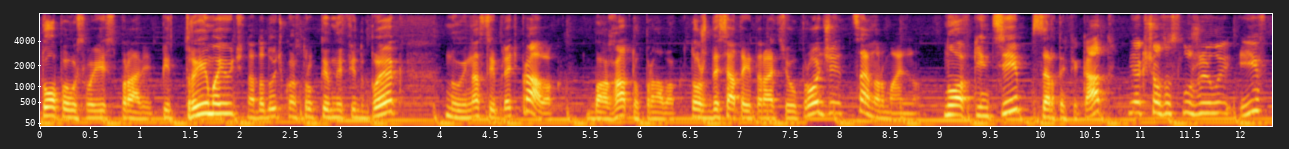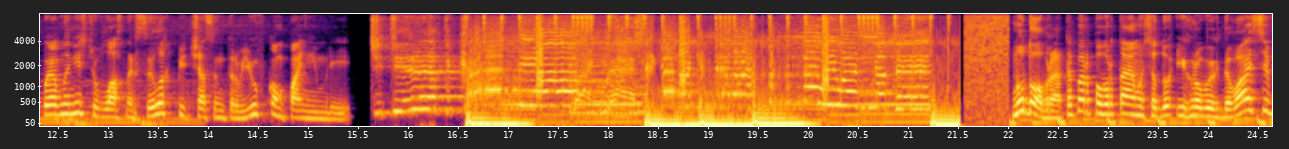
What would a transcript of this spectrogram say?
топи у своїй справі підтримають, нададуть конструктивний фідбек, ну і насиплять правок. Багато правок. Тож 10 ітерація у проджі це нормально. Ну а в кінці сертифікат, якщо заслужили, і впевненість у власних силах під час інтерв'ю в компанії мрії. You didn't have to cut me off. Say that I could never, that we were nothing. Ну добре, а тепер повертаємося до ігрових девайсів,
